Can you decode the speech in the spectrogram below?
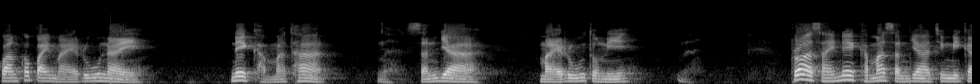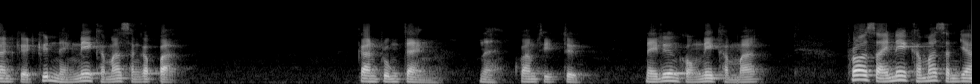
ความเข้าไปหมายรู้ใน เนคขมธาตุสัญญาหมายรู้ตรงนี้ เพราะอาศัยเนคขมสัญญาจึงมีการเกิดขึ้นแห่งเนคขมสังกปะ การปรุงแต่งนะความติดตึกในเรื่องของเนคขมะ เพราะอาศัยเนคขมสัญญา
